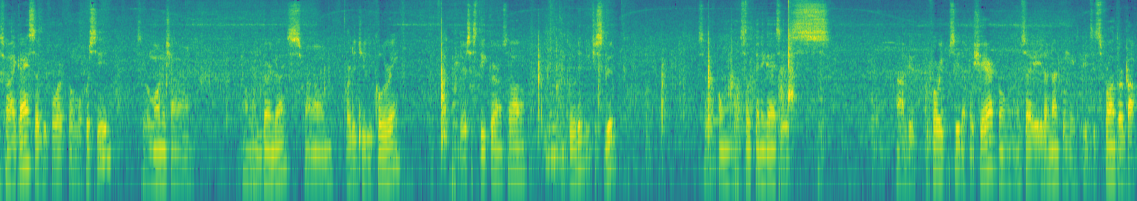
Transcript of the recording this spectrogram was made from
So hi guys, so before mo proceed, so mo ni siya mudguard guys from for the Geely Coolray. So there's a sticker also included, which is good. So kung sulti ni guys is uh, be- before we proceed, ako share kung unsay ilanan kung it, it's front or back.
